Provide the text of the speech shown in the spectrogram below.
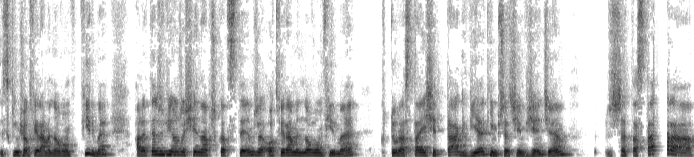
z kimś otwieramy nową firmę, ale też wiąże się na przykład z tym, że otwieramy nową firmę, która staje się tak wielkim przedsięwzięciem, że ta stara,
